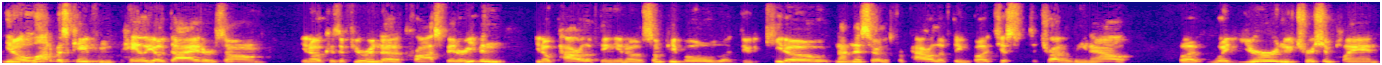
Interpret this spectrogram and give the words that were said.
you know, a lot of us came from paleo diet or zone. You know, because if you're into CrossFit or even you know powerlifting, you know, some people do keto, not necessarily for powerlifting, but just to try to lean out. But with your nutrition plan,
